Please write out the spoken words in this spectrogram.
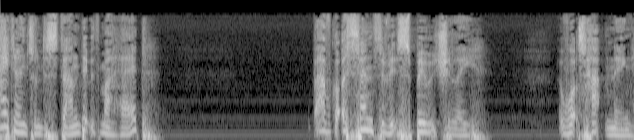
I don't understand it with my head. I've got a sense of it spiritually, of what's happening.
